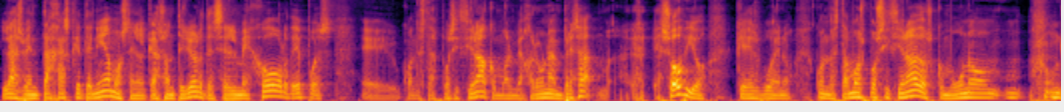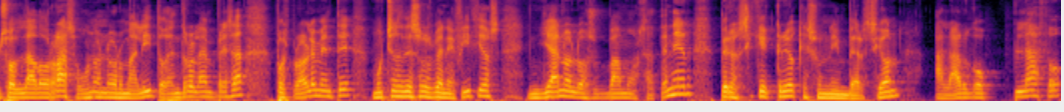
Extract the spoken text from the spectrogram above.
las ventajas que teníamos en el caso anterior de ser el mejor, de pues eh, cuando estás posicionado como el mejor en una empresa, es, obvio que es bueno. Cuando estamos posicionados como uno, un soldado raso, uno normalito dentro de la empresa, pues probablemente muchos de esos beneficios ya no los vamos a tener, pero sí que creo que es una inversión a largo plazo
